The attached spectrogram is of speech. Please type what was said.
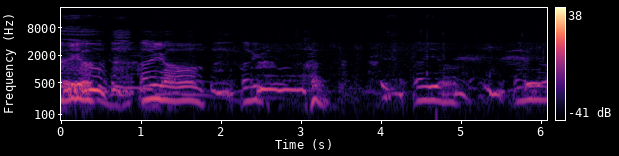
ಅಯ್ಯೋ ಅಯ್ಯೋ ಅಯ್ಯೋ ಅಯ್ಯೋ ಅಯ್ಯೋ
